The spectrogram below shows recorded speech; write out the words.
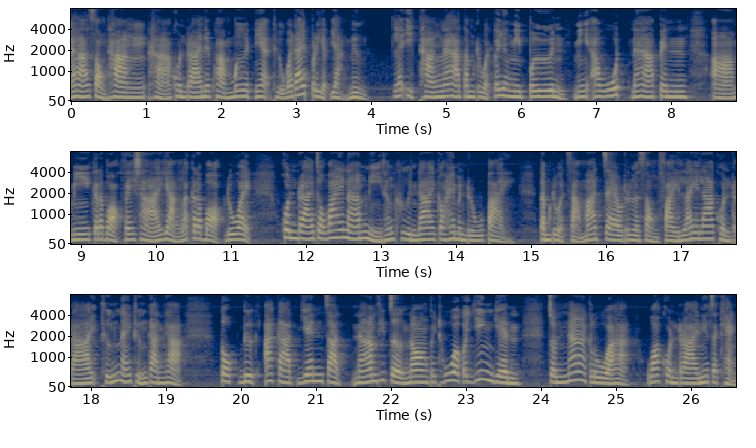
นะคะส่องทางหาคนร้ายในความมืดเนี่ยถือว่าได้เปรียบอย่างหนึ่งและอีกทั้งนะคะตำรวจก็ยังมีปืน มีอาวุธนะคะเป็นมีกระบอกไฟฉายอย่างละกระบอกด้วย คนร้ายจะว่ายน้ำหนีทั้งคืนได้ก็ให้มันรู้ไป ตำรวจสามารถแจวเรือส่องไฟไล่ล่าคนร้ายถึงไหนถึงกันค่ะ ตกดึกอากาศเย็นจัดน้ำที่เจิงนองไปทั่วก็ยิ่งเย็น จนน่ากลัวค่ะ ว่าคนร้ายนี่จะแข็ง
